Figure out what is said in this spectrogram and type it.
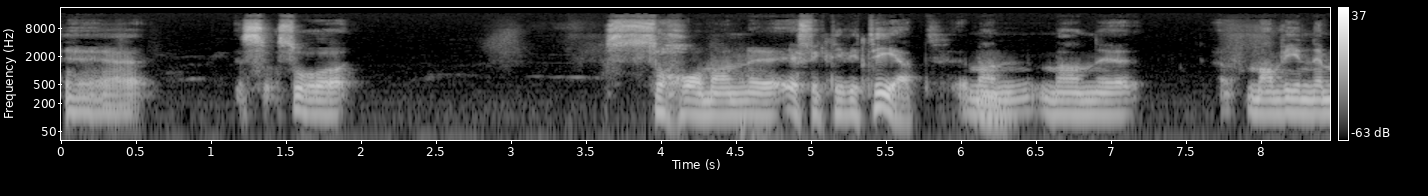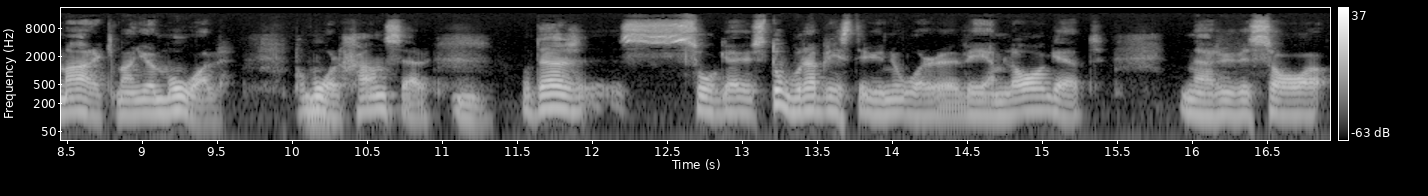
eh, så, så, så, har man eh, effektivitet. Man, mm. man, eh, man vinner mark, man gör mål på målchanser. Mm. Och där såg jag ju stora brister i junior-VM-laget. När USA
